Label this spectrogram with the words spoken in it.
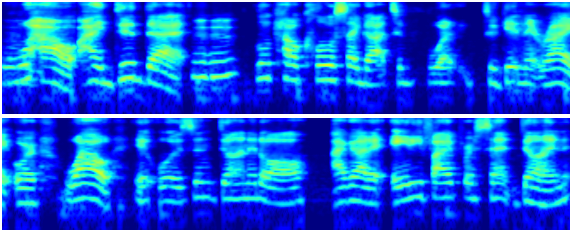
Mm. Wow, I did that Mhm. look how close I got to what to getting it right or wow it wasn't done at all I got it 85% done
